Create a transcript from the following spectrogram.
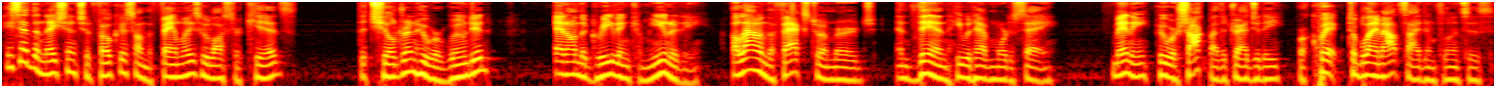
He said the nation should focus on the families who lost their kids, the children who were wounded, and on the grieving community, allowing the facts to emerge, and then he would have more to say. Many who were shocked by the tragedy were quick to blame outside influences.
